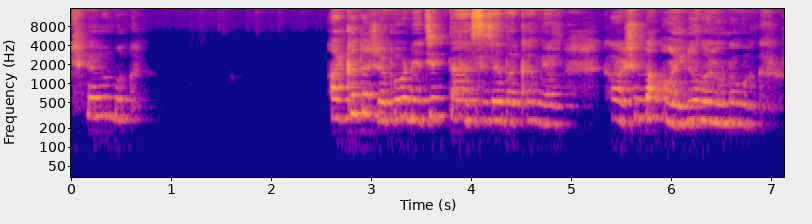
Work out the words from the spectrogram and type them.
Tipime bakın. Arkadaşlar bu arada cidden size bakamıyorum. Karşımda ayna var ona bakıyorum.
